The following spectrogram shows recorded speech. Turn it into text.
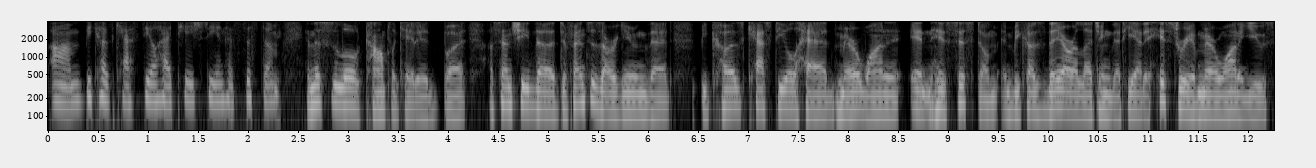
um, because Castile had THC in his system. And this is a little complicated, but essentially the defense is arguing that because Castile had marijuana in his system, and because they are alleging that he had a history of marijuana use,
